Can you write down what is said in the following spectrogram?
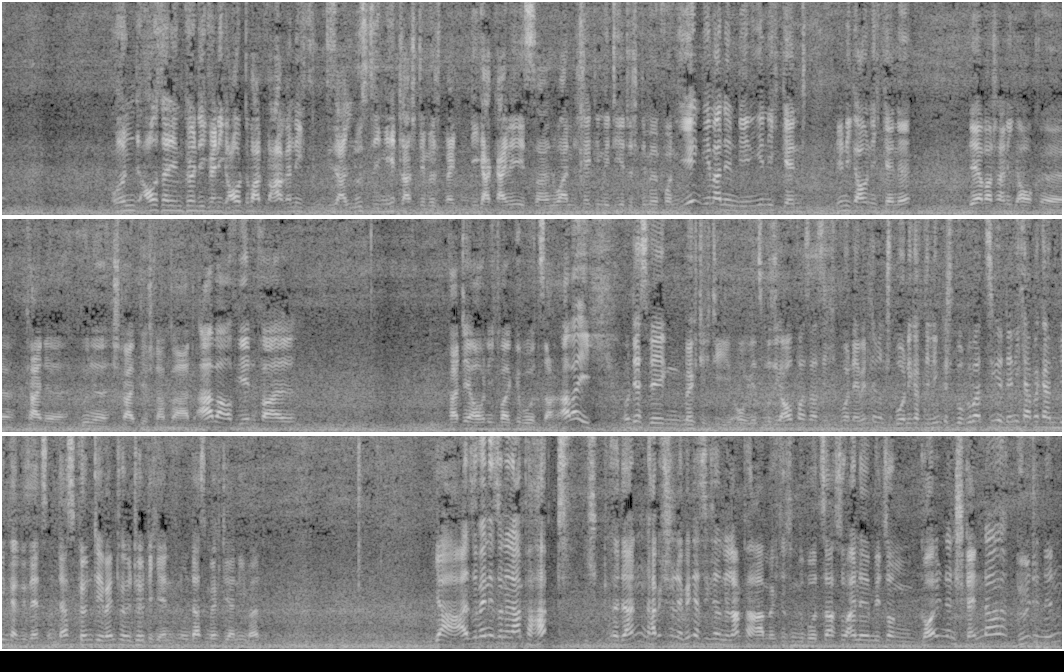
Und außerdem könnte ich, wenn ich Autobahn fahre, nicht dieser lustigen Hitler-Stimme sprechen, die gar keine ist, sondern nur eine schlecht imitierte Stimme von irgendjemandem, den ihr nicht kennt, den ich auch nicht kenne, der wahrscheinlich auch äh, keine grüne Schreibtischlampe hat. Aber auf jeden Fall hat er auch nicht bald Geburtstag. Aber ich. Und deswegen möchte ich die. Oh, jetzt muss ich aufpassen, dass ich von der mittleren Spur nicht auf die linke Spur rüberziehe, denn ich habe keinen Blinker gesetzt und das könnte eventuell tödlich enden und das möchte ja niemand. Ja, also wenn ihr so eine Lampe habt, ich, äh, dann habe ich schon erwähnt, dass ich so eine Lampe haben möchte zum Geburtstag. So eine mit so einem goldenen Ständer, güldenen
